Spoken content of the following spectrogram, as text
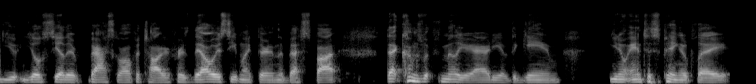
you, you'll see other basketball photographers, they always seem like they're in the best spot. That comes with familiarity of the game you know, anticipating a play.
